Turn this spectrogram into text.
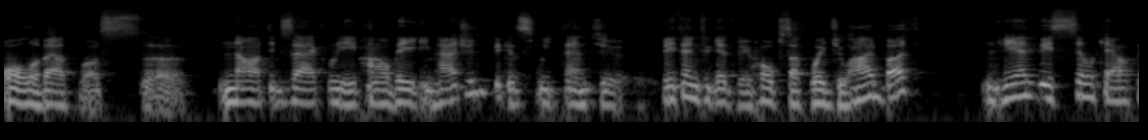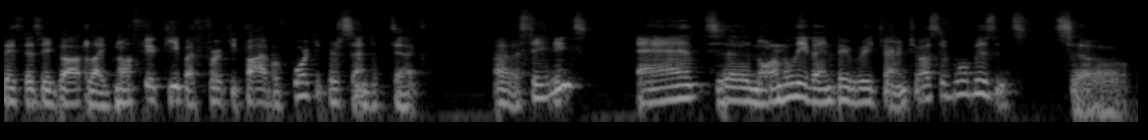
all of that was uh, not exactly how they imagined because we tend to they tend to get their hopes up way too high. But in the end, we still calculate that they got like not 50, but 35 or 40 percent of tech uh, savings, and uh, normally then they return to us with more business. So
